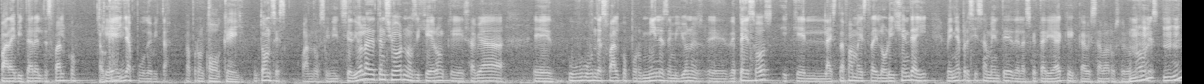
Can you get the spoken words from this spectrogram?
para evitar el desfalco que ella pudo evitar. Pa' pronto. Ok. Entonces, cuando se, dio la detención, nos dijeron que se había eh, hubo un desfalco por miles de millones eh, de pesos y que la estafa maestra y el origen de ahí venía precisamente de la secretaría que encabezaba Rosario Robles. ujú.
